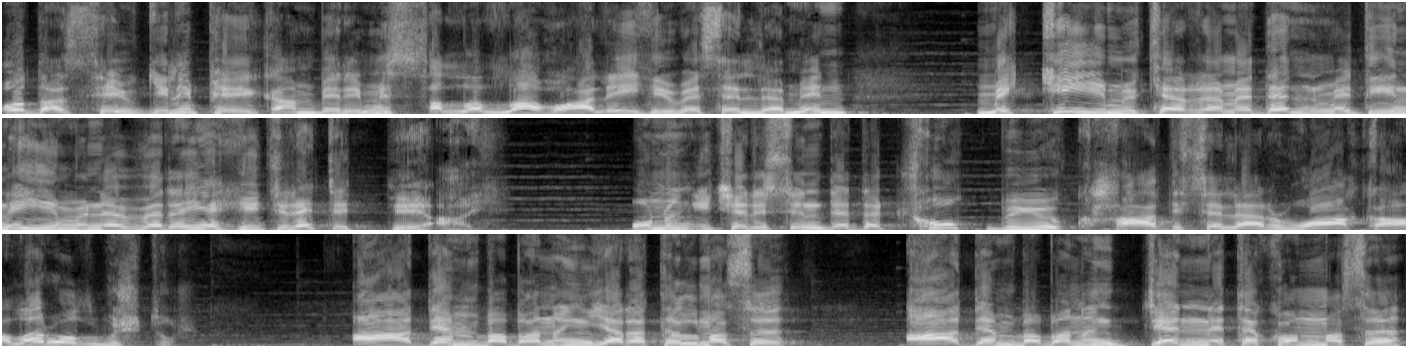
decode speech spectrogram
o da sevgili peygamberimiz sallallahu aleyhi ve sellemin Mekke-i Mükerreme'den Medine-i Münevvere'ye hicret ettiği ay. Onun içerisinde de çok büyük hadiseler, vakalar olmuştur. Adem babanın yaratılması, Adem babanın cennete konması,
